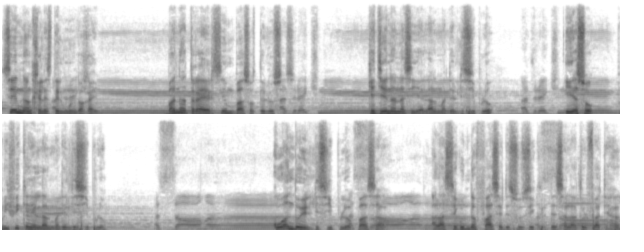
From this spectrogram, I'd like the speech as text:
100 ángeles del mundo ghaib van a traer 100 vasos de luces que llenan así el alma del discípulo y eso purifica el alma del discípulo. Cuando el discípulo pasa a la segunda fase de su zikr de Salatul Fatiha,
